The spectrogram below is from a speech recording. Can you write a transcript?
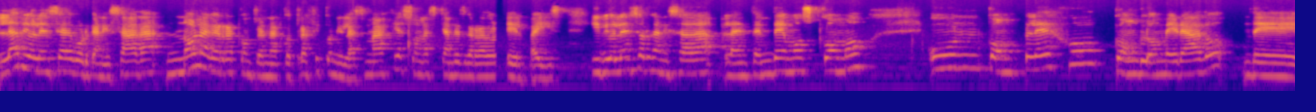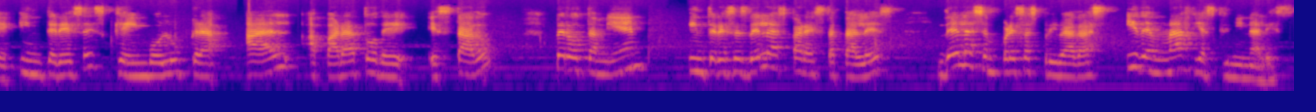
la violencia organizada, no la guerra contra el narcotráfico ni las mafias son las que han desgarrado el país. Y violencia organizada la entendemos como un complejo conglomerado de intereses que involucra al aparato de Estado, pero también intereses de las paraestatales, de las empresas privadas y de mafias criminales.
